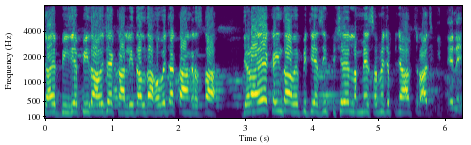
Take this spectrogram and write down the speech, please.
ਚਾਹੇ ਬੀਜੇਪੀ ਦਾ ਹੋਵੇ, ਚਾਹੇ ਅਕਾਲੀ ਦਲ ਦਾ ਹੋਵੇ, ਜਾਂ ਕਾਂਗਰਸ ਦਾ, ਜਿਹੜਾ ਇਹ ਕਹਿੰਦਾ ਹੋਵੇ ਵੀ ਜੇ ਅਸੀਂ ਪਿਛਲੇ ਲੰਮੇ ਸਮੇਂ 'ਚ ਪੰਜਾਬ 'ਚ ਰਾਜ ਕੀਤੇ ਨੇ,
